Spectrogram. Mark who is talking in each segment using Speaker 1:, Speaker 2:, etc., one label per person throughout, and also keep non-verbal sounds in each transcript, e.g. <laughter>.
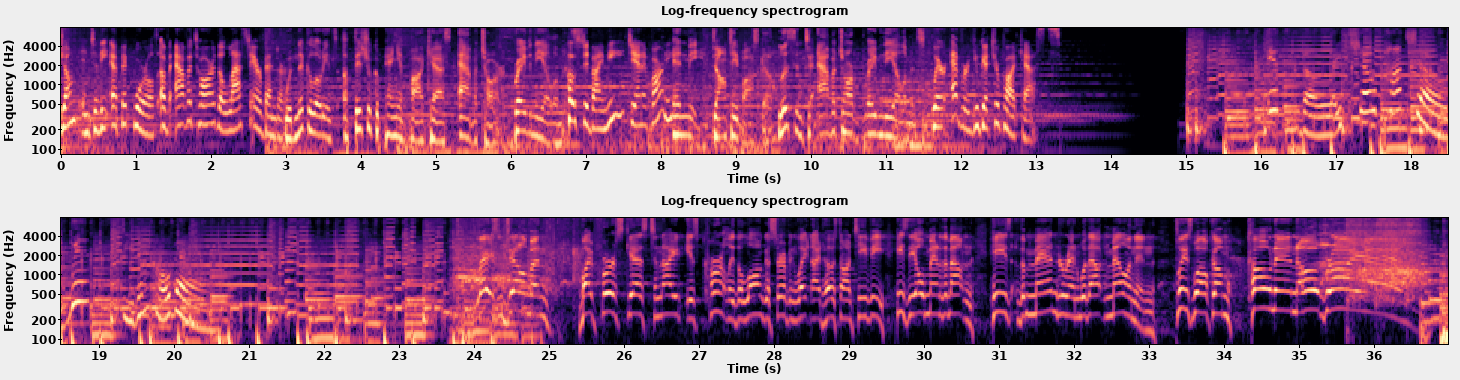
Speaker 1: Jump into the epic world of Avatar The Last Airbender.
Speaker 2: With Nickelodeon's official companion podcast, Avatar Braving the Elements.
Speaker 1: Hosted by me, Janet Varney.
Speaker 2: And me, Dante Basco. Listen to Avatar Braving the Elements.
Speaker 1: Wherever you get your podcasts.
Speaker 3: It's The Late Show Pod Show with Stephen Colbert.
Speaker 4: Ladies and gentlemen, my first guest tonight is currently the longest serving late night host on TV. He's the old man of the mountain. He's the Mandarin without melanin. Please welcome Conan O'Brien.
